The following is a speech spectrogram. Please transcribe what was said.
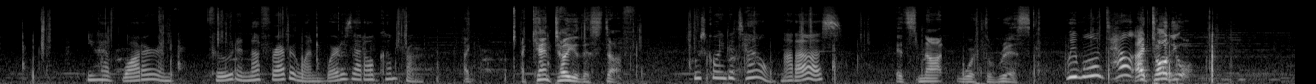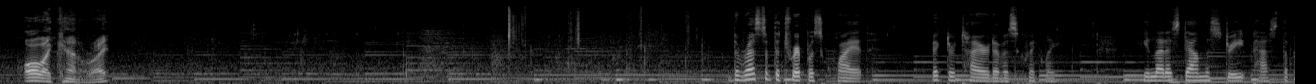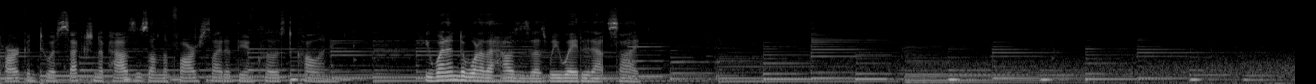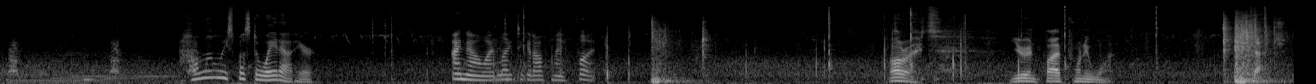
You have water and food, enough for everyone. Where does that all come from? I, I can't tell you this stuff. Who's going to tell? Not us. It's not worth the risk. We won't tell. I told you all I can, all right? The rest of the trip was quiet. Victor tired of us quickly. He led us down the street past the park into a section of houses on the far side of the enclosed colony. He went into one of the houses as we waited outside. How long are we supposed to wait out here? I know, I'd like to get off my foot. All right. You're in 521. Attach.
